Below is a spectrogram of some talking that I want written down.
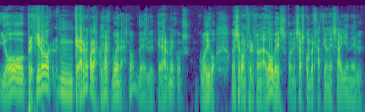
yo prefiero quedarme con las cosas buenas, ¿no? De quedarme con, como digo, con ese concierto en Adobes, con esas conversaciones ahí en el,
